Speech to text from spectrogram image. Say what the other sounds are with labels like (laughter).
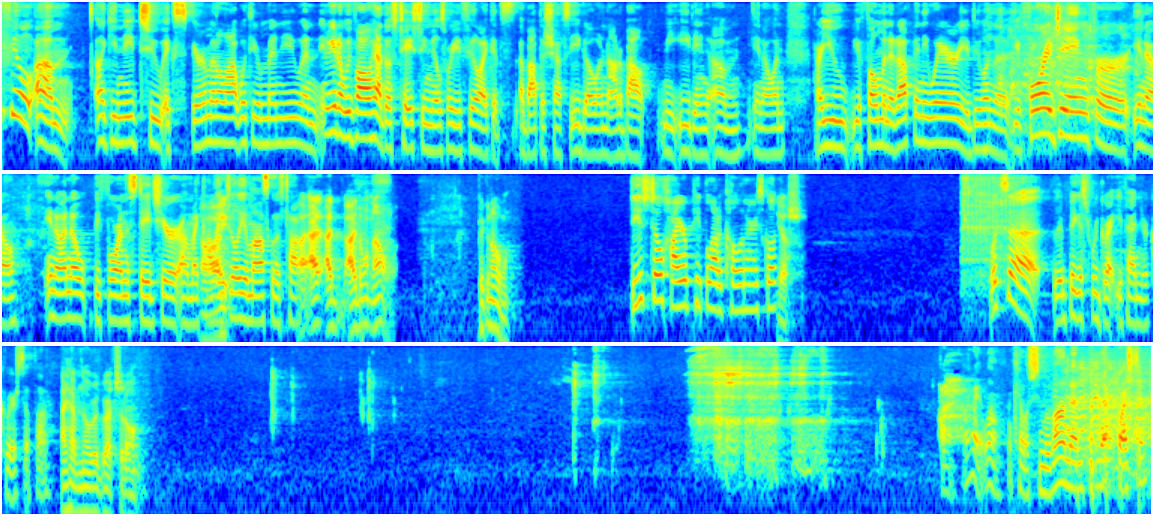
feel um, like you need to experiment a lot with your menu? And you know, we've all had those tasting meals where you feel like it's about the chef's ego and not about me eating. Um, you know, and are you you foaming it up anywhere? Are you doing the you foraging for you know? You know, I know before on the stage here, uh, my colleague I- Julia Mosca was talking. I, I, I don't know. Pick another one. Do you still hire people out of culinary school? Yes. What's uh, the biggest regret you've had in your career so far? I have no regrets at all. All right, well, okay, let's just move on then from that question.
